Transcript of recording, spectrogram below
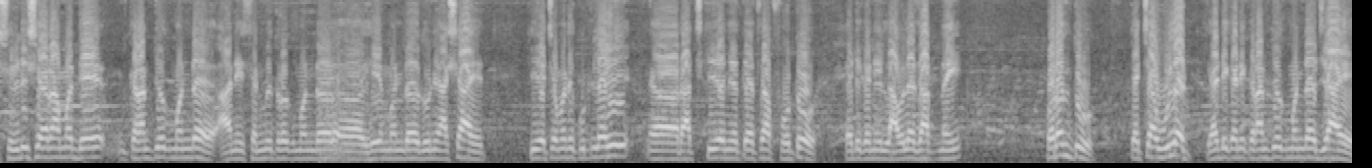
शिर्डी शहरामध्ये क्रांतियोग मंडळ आणि सन्मित्रक मंडळ हे मंडळ दोन्ही असे आहेत की याच्यामध्ये कुठल्याही राजकीय नेत्याचा फोटो या ठिकाणी लावला जात नाही. परंतु त्याच्या उलट या ठिकाणी क्रांतियोग मंडळ जे आहे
